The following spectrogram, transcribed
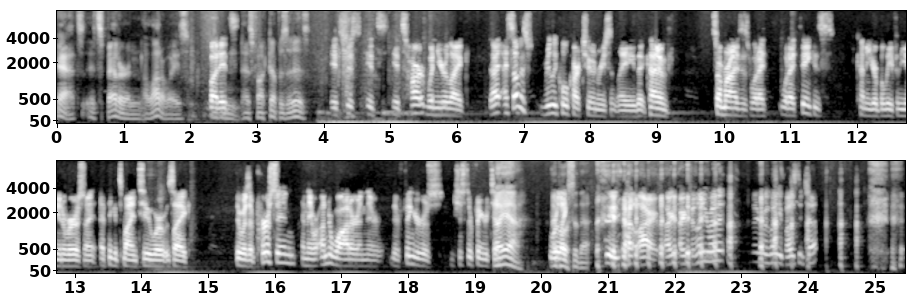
yeah, it's it's better in a lot of ways, but it's as fucked up as it is. It's just it's it's hard when you're like I, I saw this really cool cartoon recently that kind of summarizes what I what I think is kind of your belief of the universe, and I, I think it's mine too. Where it was like there was a person and they were underwater and their their fingers, just their fingertips. Oh yeah, were I like, posted that. oh, all right, are, are you familiar with it? Familiar with what you posted, Chet?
